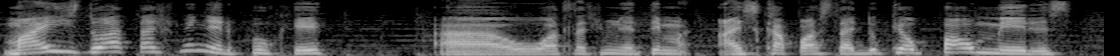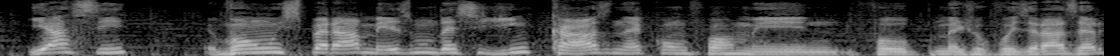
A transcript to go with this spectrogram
Mais do Atlético Mineiro, porque a, o Atlético Mineiro tem mais capacidade do que o Palmeiras. E assim, vão esperar mesmo decidir em casa, né? Conforme foi o primeiro jogo foi 0x0.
